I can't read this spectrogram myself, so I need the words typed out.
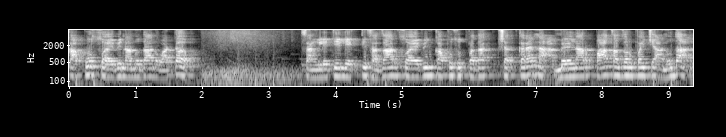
कापूस सोयाबीन अनुदान वाटप. सांगलीतील एकतीस हजार सोयाबीन कापूस उत्पादक शेतकऱ्यांना मिळणार पाच हजार रुपयाचे अनुदान.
